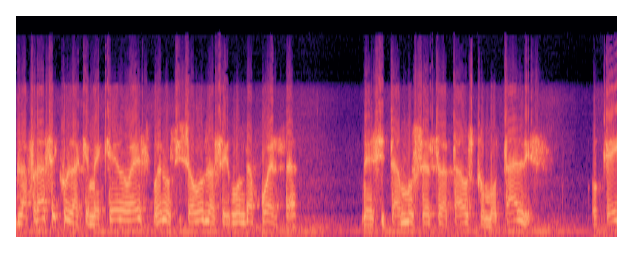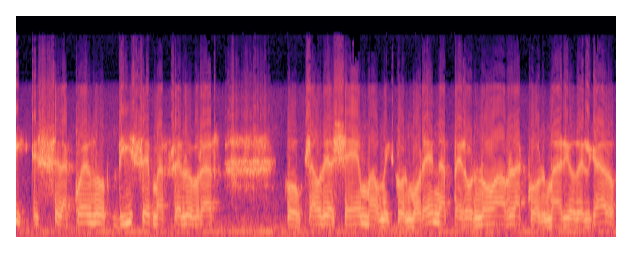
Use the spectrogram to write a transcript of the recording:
la frase con la que me quedo es, bueno, si somos la segunda fuerza, necesitamos ser tratados como tales. Ok, ese es el acuerdo, dice Marcelo Ebrard con Claudia Sheinbaum y con Morena, pero no habla con Mario Delgado.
